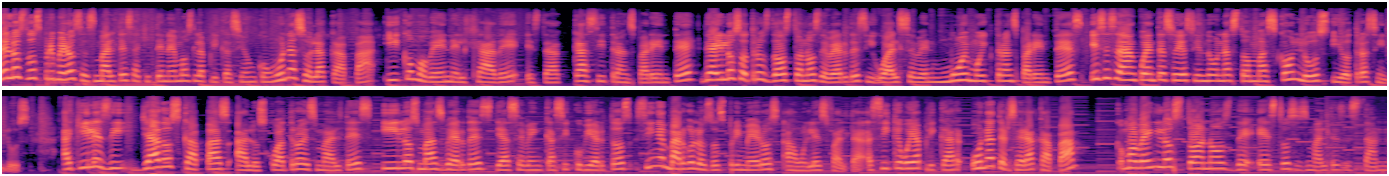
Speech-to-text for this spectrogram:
De los dos primeros esmaltes aquí tenemos la aplicación con una sola capa y como ven el jade está casi transparente. De ahí los otros dos tonos de verdes igual se ven muy muy transparentes y si se dan cuenta estoy haciendo unas tomas con luz y otras sin luz. Aquí les di ya dos capas a los cuatro esmaltes y los más verdes ya se ven casi cubiertos, sin embargo los dos primeros aún les falta. Así que voy a aplicar una tercera capa. Como ven los tonos de estos esmaltes están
